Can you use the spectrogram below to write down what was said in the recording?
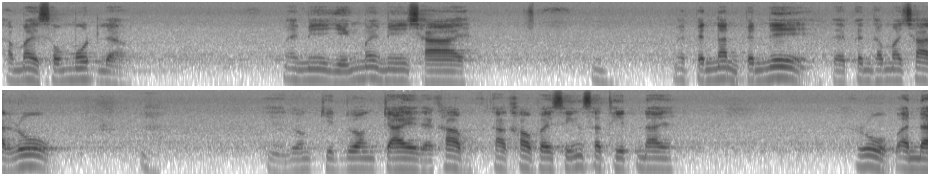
ทำไม่สมมุติแล้ว ไม่มีหญิงไม่มีชาย ไม่เป็นนั่นเป็นนี่ แต่เป็นธรรมชาติรูปดวงจิตดวงใจแต่เข้าถ้าเข้าไปสิงสถิตในรูปอันใด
